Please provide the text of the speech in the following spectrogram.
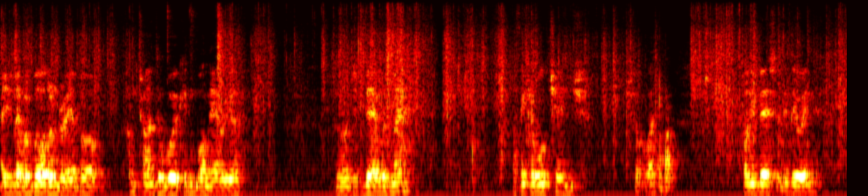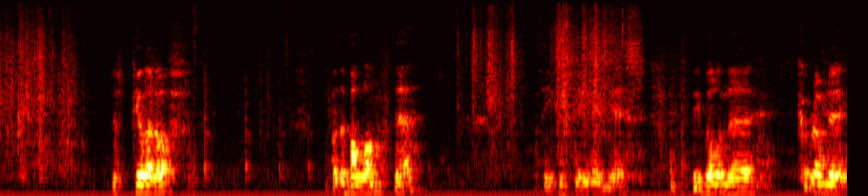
I usually have a board under here but I'm trying to work in one area so just bear with me. I think I will change shortly. What you're basically doing, just peel that off, put the bowl on there I think you can see it, yes. Put your bowl on there, cut round it.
